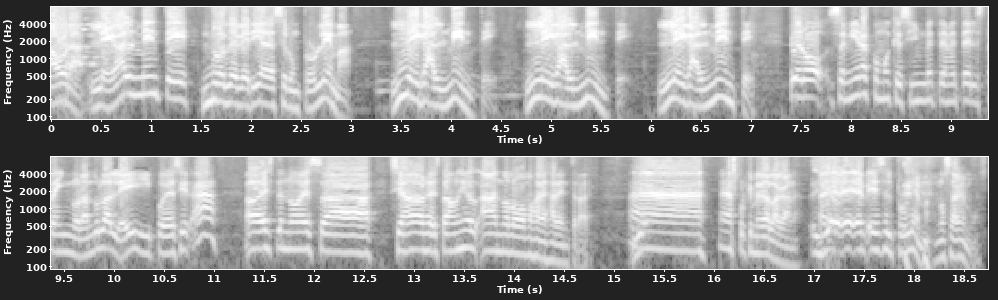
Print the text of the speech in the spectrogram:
Ahora, legalmente no debería de ser un problema. Legalmente, legalmente, legalmente. Pero se mira como que simplemente él está ignorando la ley y puede decir, ah, ah, este no es ah, ciudadano de los Estados Unidos, ah, no lo vamos a dejar entrar. Ah, ah, porque me da la gana. Eh, eh, es el problema, no sabemos.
